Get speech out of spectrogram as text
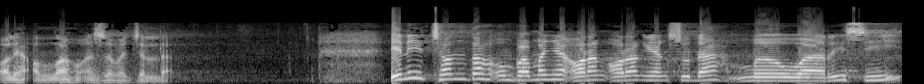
oleh Allah Azza wa Jalla. Ini contoh umpamanya orang-orang yang sudah mewarisi,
